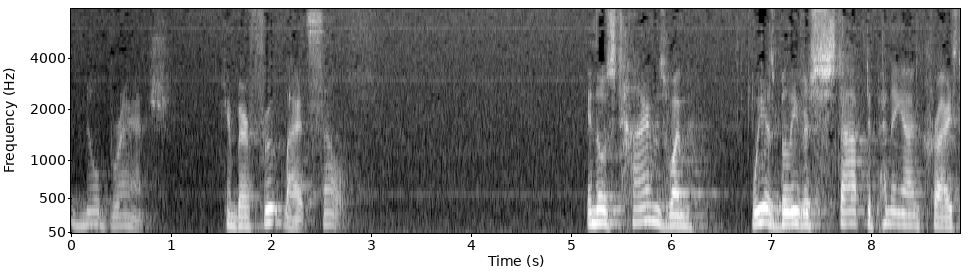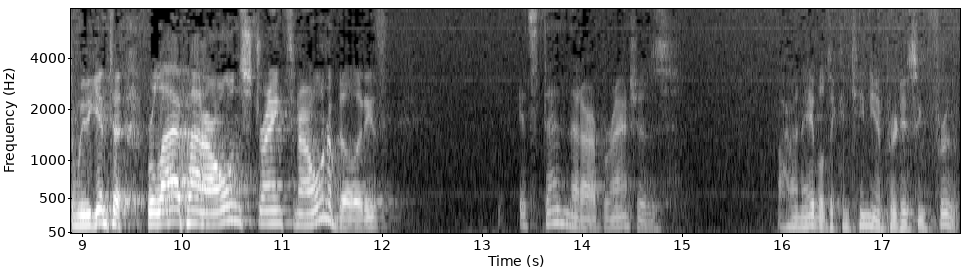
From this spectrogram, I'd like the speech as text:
no branch can bear fruit by itself. In those times when we as believers stop depending on Christ and we begin to rely upon our own strengths and our own abilities, it's then that our branches are unable to continue producing fruit.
